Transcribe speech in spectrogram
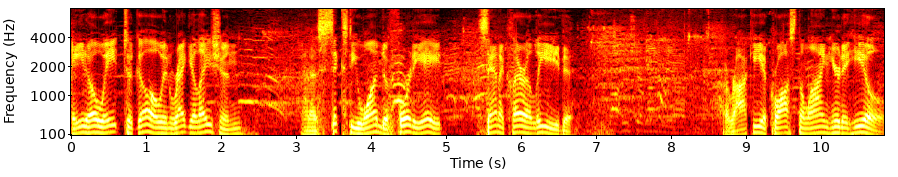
8.08 to go in regulation. And a 61 to 48 Santa Clara lead. Hiraki across the line here to Heal.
